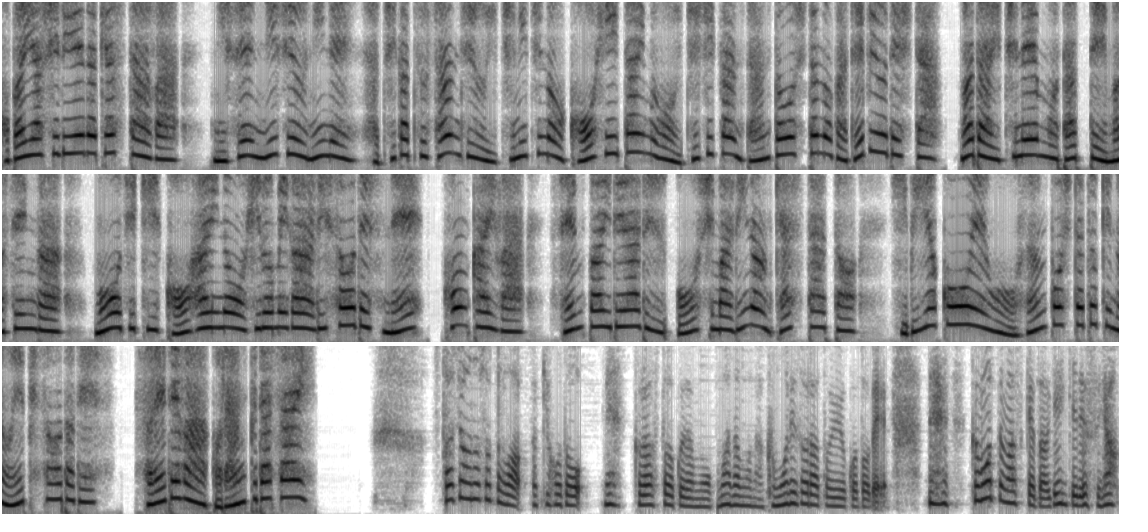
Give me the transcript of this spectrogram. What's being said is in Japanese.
小林理恵奈キャスターは、2022年8月31日のコーヒータイムを1時間担当したのがデビューでした。まだ1年も経っていませんが、もうじき後輩のお披露目がありそうですね。今回は、先輩である大島里南キャスターと、日比谷公園をお散歩した時のエピソードです。それではご覧ください。スタジオの外は先ほどね、クラストークでもまだまだ曇り空ということで、ね、曇ってますけど元気ですよ。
